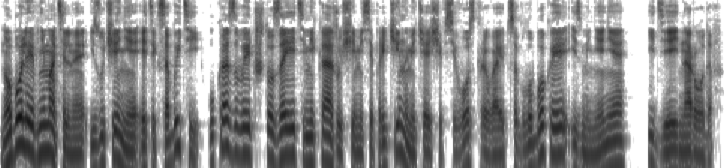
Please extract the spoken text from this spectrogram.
Но более внимательное изучение этих событий указывает, что за этими кажущимися причинами чаще всего скрываются глубокое изменение идей народов.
